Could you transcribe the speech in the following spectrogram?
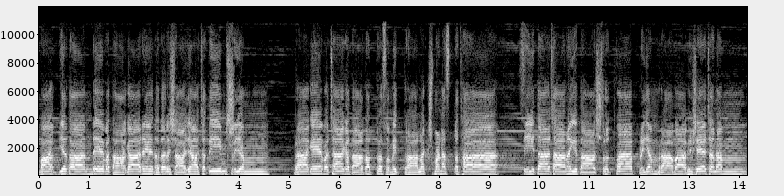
वाग्यताम् देवतागारे ददर्शायाचतीम् श्रियम्। प्रागेव चागता तत्र सुमित्रा लक्ष्मणस्तथा। सीता चानयिता श्रुत्वा प्रियम् रामाभिषेचनम्।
